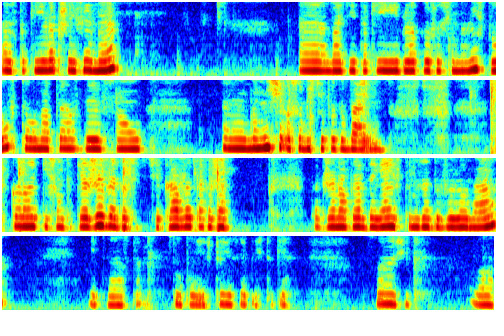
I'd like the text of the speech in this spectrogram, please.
e, z takiej lepszej firmy, e, bardziej takiej dla profesjonalistów, to naprawdę są, e, no mi się osobiście podobają. Te kolorki są takie żywe, dosyć ciekawe, także, także naprawdę ja jestem zadowolona. I teraz tak, tutaj jeszcze jest jakieś takie zarazik, o,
